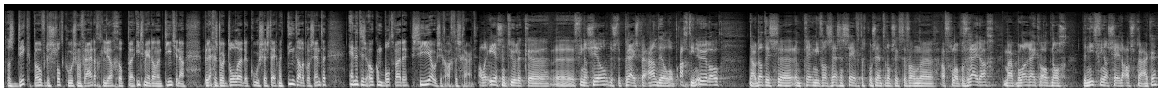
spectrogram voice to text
Dat is dik boven de slotkoers van vrijdag. Die lag op uh, iets meer dan een tientje. Nou, beleggers door dolle, de koers steeg met tientallen procenten. En het is ook een bod waar de CEO zich achter schaart. Allereerst natuurlijk financieel, dus de prijs per aandeel op 18 euro. Nou, dat is uh, een premie van 76% ten opzichte van uh, afgelopen vrijdag. Maar belangrijker ook nog de niet-financiële afspraken.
